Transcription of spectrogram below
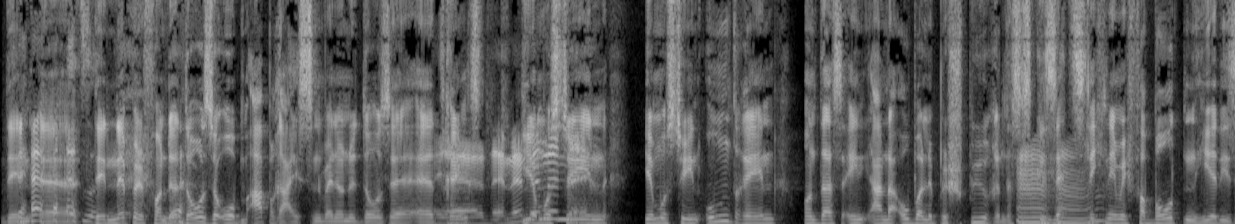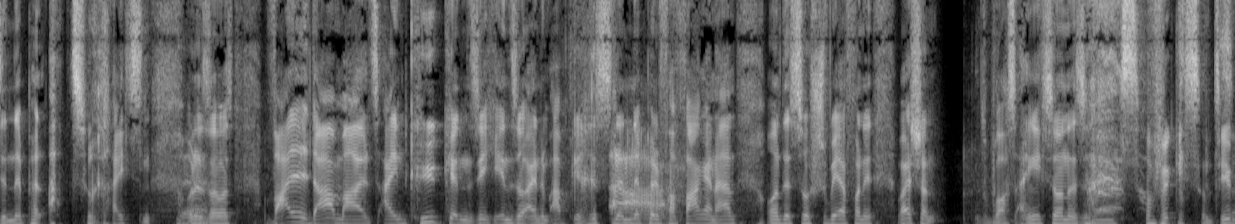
den, äh, Also- den Nippel von der Dose oben abreißen, wenn du eine Dose äh, trinkst. ne, ne, Hier ne, musst du ihn, hier musst du ihn umdrehen und das in, an der Oberlippe spüren. Das ist Mhm. gesetzlich nämlich verboten, hier diese Nippel abzureißen oder sowas, weil damals ein Küken sich in so einem abgerissenen Ah. Nippel verfangen hat und es so schwer von den, weißt schon, du brauchst eigentlich so eine, so, so wirklich so ein Typ,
